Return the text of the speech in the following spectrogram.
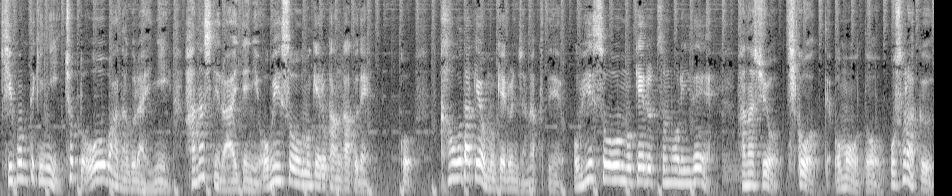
基本的にちょっとオーバーなぐらいに話してる相手におへそを向ける感覚でこう顔だけを向けるんじゃなくておへそを向けるつもりで話を聞こうって思うとおそらく、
